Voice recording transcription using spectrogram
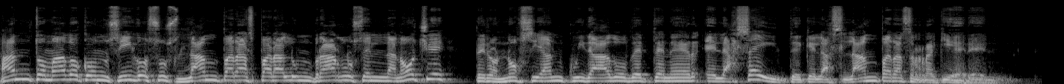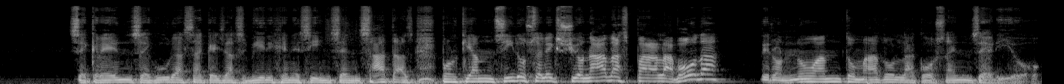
Han tomado consigo sus lámparas para alumbrarlos en la noche, pero no se han cuidado de tener el aceite que las lámparas requieren. Se creen seguras aquellas vírgenes insensatas porque han sido seleccionadas para la boda, pero no han tomado la cosa en serio.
